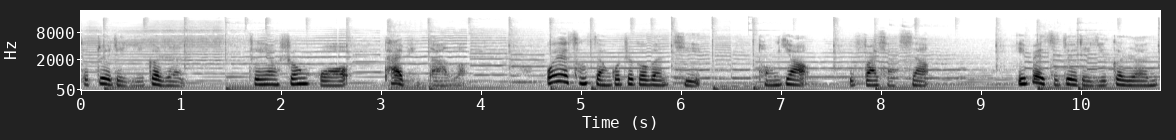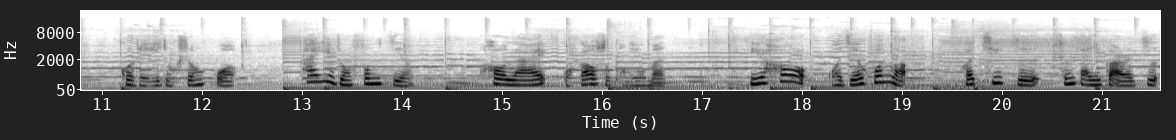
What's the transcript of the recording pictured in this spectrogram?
就对着一个人，这样生活太平淡了。”我也曾想过这个问题，同样无法想象，一辈子对着一个人，过着一种生活，看一种风景。后来我告诉朋友们。以后我结婚了，和妻子生下一个儿子，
